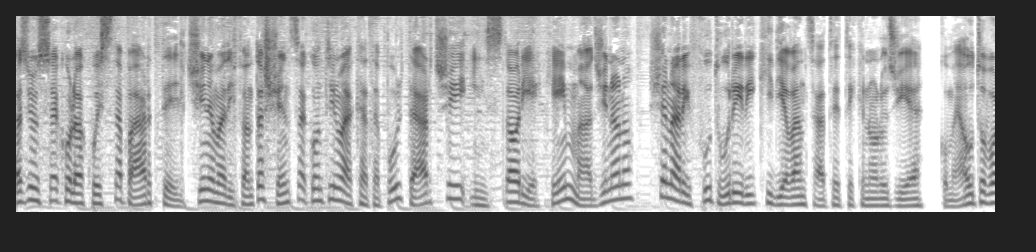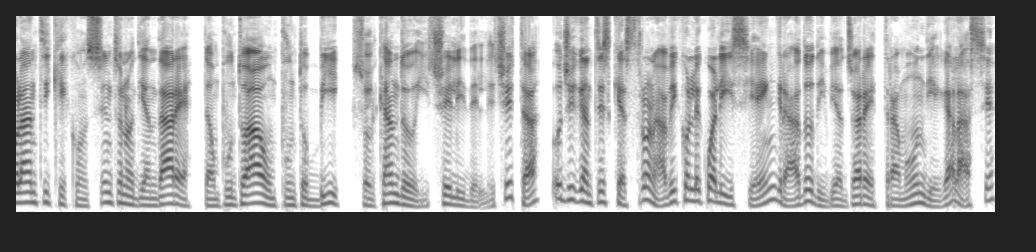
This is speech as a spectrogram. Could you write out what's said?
Quasi un secolo a questa parte, il cinema di fantascienza continua a catapultarci in storie che immaginano scenari futuri ricchi di avanzate tecnologie, come autovolanti che consentono di andare da un punto A a un punto B solcando i cieli delle città, o gigantesche astronavi con le quali si è in grado di viaggiare tra mondi e galassie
